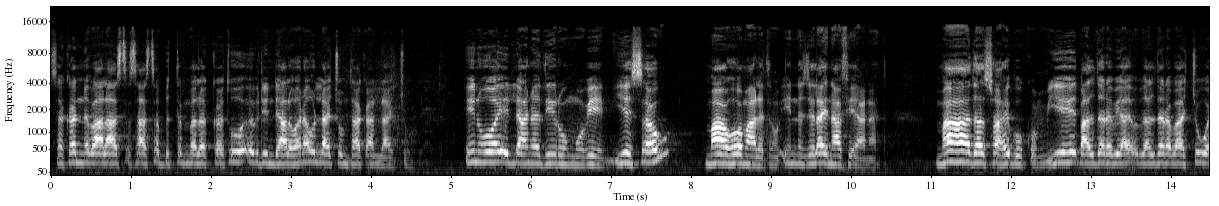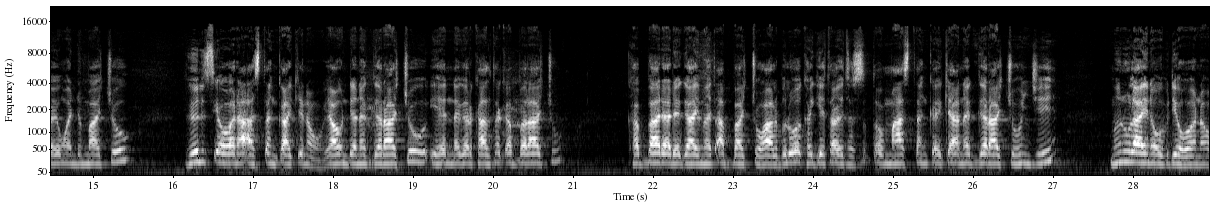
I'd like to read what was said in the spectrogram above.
ሰከን ባለ አስተሳሰብ ብትመለከቱ እብድ እንዳልሆነ ሁላችሁም ታውቃላችሁ። إن هو إلا نذير مبين። ይህ ሰው ما هو ማለት ነው። إن እዚህ ላይ نافية ናት። ማ ሀዛ ሳሒቡኩም ይህ ባልደረባችሁ ወይም ወንድማችሁ ግልጽ የሆነ አስጠንቃቂ ነው። ያው እንደነገራችሁ ይህን ነገር ካልተቀበላችሁ ከባድ አደጋ ይመጣባችኋል ብሎ ከጌታው የተሰጠው ማስጠንቀቂያ ነገራችሁ እንጂ ምኑ ላይ ነው እብድ የሆነው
